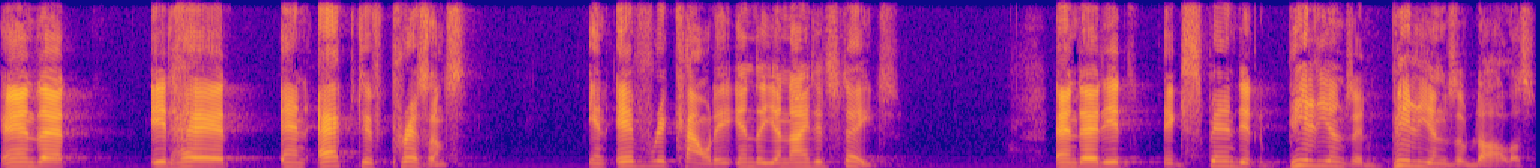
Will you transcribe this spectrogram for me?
and that it had an active presence in every county in the United States, and that it expended billions and billions of dollars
